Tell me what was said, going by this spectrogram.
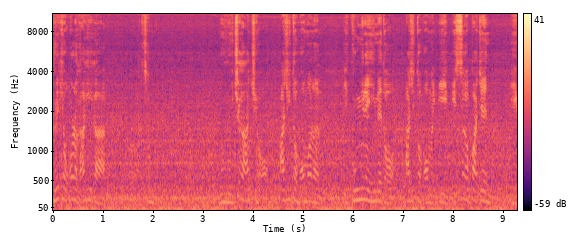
그렇게 올라가기가 어, 참 녹록지가 않죠. 아직도 보면은 이 국민의힘에도 아직도 보면 이, 이 썩어 빠진 이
